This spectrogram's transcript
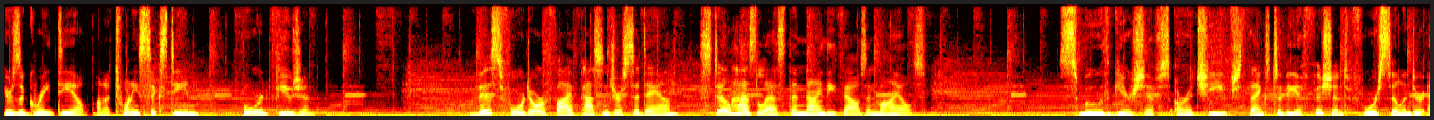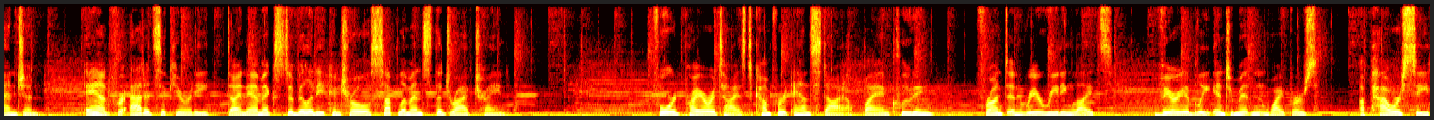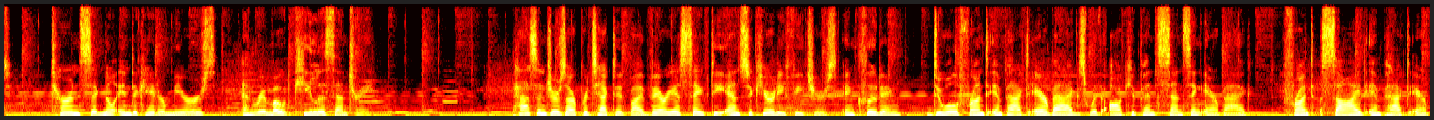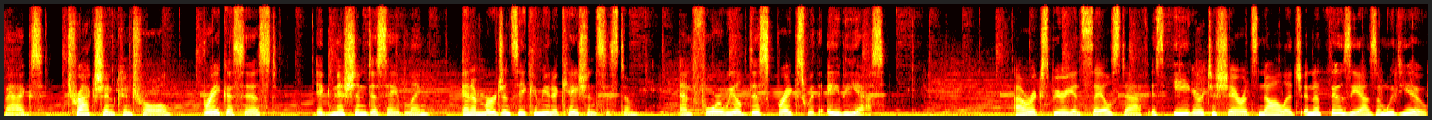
Here's a great deal on a 2016 Ford Fusion. This four-door, five-passenger sedan still has less than 90,000 miles. Smooth gear shifts are achieved thanks to the efficient four-cylinder engine. And for added security, Dynamic Stability Control supplements the drivetrain. Ford prioritized comfort and style by including front and rear reading lights, variably intermittent wipers, a power seat, turn signal indicator mirrors, and remote keyless entry. Passengers are protected by various safety and security features, including dual front impact airbags with occupant sensing airbag, front side impact airbags, traction control, brake assist, ignition disabling, an emergency communication system, and four-wheel disc brakes with ABS. Our experienced sales staff is eager to share its knowledge and enthusiasm with you.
